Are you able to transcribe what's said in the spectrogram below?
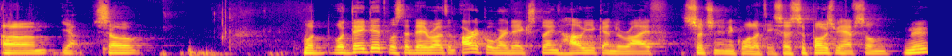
Um, yeah, so what, what they did was that they wrote an article where they explained how you can derive such an inequality. So suppose we have some mu,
